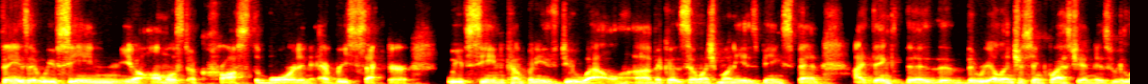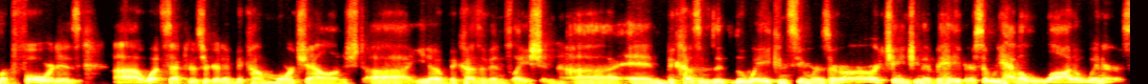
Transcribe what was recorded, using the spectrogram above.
thing is that we've seen, you know, almost across the board in every sector, we've seen companies do well uh, because so much money is being spent. I think the, the, the real interesting question as we look forward is uh, what sectors are going to become more challenged, uh, you know, because of inflation uh, and because of the, the way consumers are, are changing their behavior. So we have a lot of winners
